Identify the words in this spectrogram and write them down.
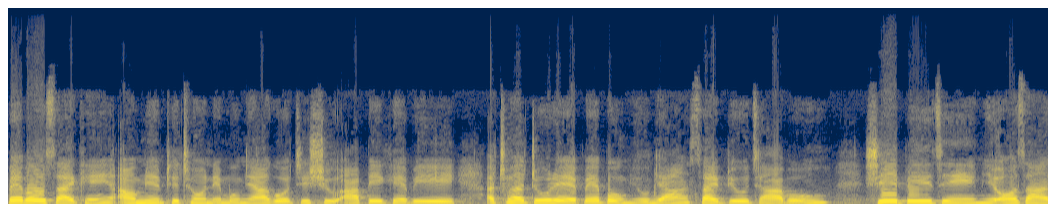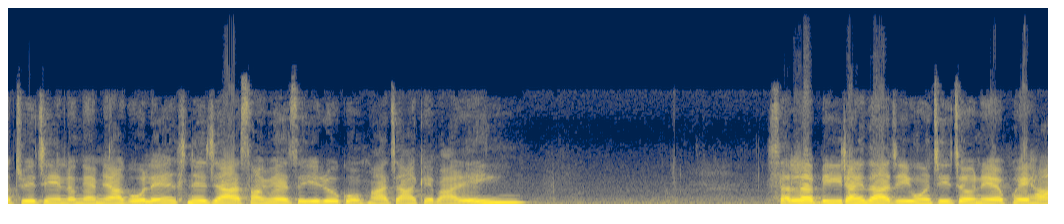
ပဲပုတ်စိုက်ခင်းအောင်မြင်ဖြစ်ထွန်းနေမှုများကိုကြည့်ရှုအားပေးခဲ့ပြီးအထွတ်တိုးတဲ့ပဲပုတ်မျိုးများစိုက်ပျိုးကြဖို့ရေပေးခြင်းမြေဩဇာကျွေးခြင်းလုပ်ငန်းများကိုလည်းစနစ်ကျဆောင်ရွက်စေရတို့ကိုမှာကြားခဲ့ပါတယ်။ဆက်လက်ပြီးတိုင်းသာကြီးဝန်ကြီးချုပ်နဲ့အဖွဲ့ဟာ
